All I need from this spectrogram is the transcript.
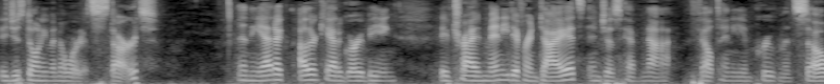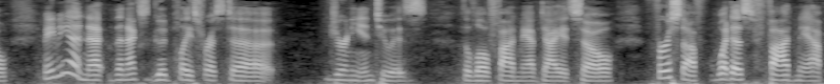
they just don't even know where to start, and the other category being they've tried many different diets and just have not felt any improvement. So maybe ne- the next good place for us to journey into is the low FODMAP diet. So first off, what does FODMAP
